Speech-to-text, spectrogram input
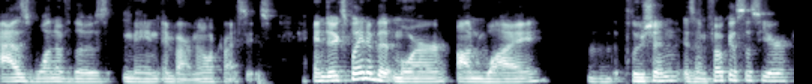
as one of those main environmental crises. And to explain a bit more on why pollution is in focus this year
